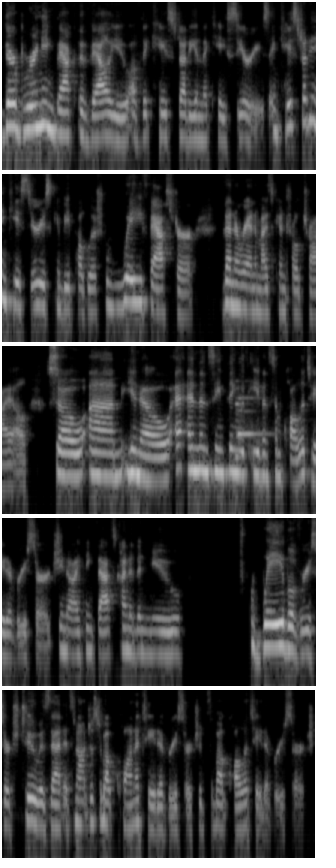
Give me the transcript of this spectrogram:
they're bringing back the value of the case study and the case series. And case study and case series can be published way faster than a randomized controlled trial. So, um, you know, and then same thing with even some qualitative research. You know, I think that's kind of the new wave of research too is that it's not just about quantitative research it's about qualitative research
